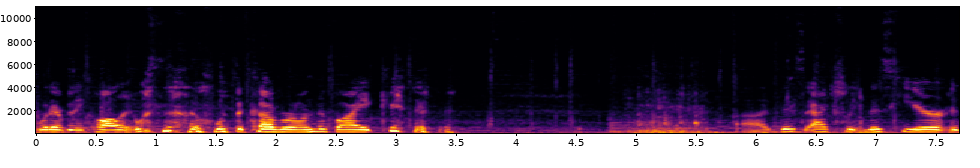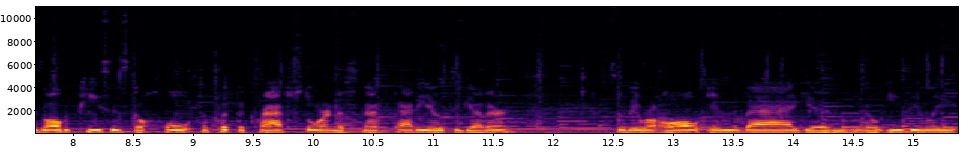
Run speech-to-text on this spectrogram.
whatever they call it with the, with the cover on the bike this actually, this here is all the pieces to hold, to put the craft store and the snack patio together. So they were all in the bag and, you know, easily,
